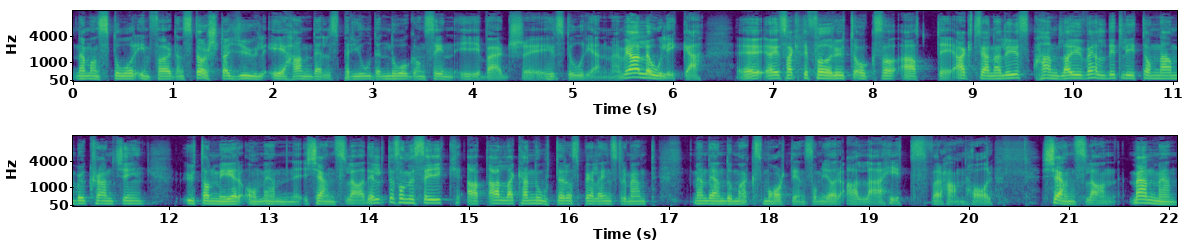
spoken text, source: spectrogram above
när man står inför den största jul-e-handelsperioden någonsin i världshistorien. Men vi är alla olika. Eh, jag har sagt det förut också att aktieanalys handlar ju väldigt lite om number crunching utan mer om en känsla. Det är lite som musik, att alla kan noter och spela instrument, men det är ändå Max Martin som gör alla hits, för han har känslan. Men, men,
